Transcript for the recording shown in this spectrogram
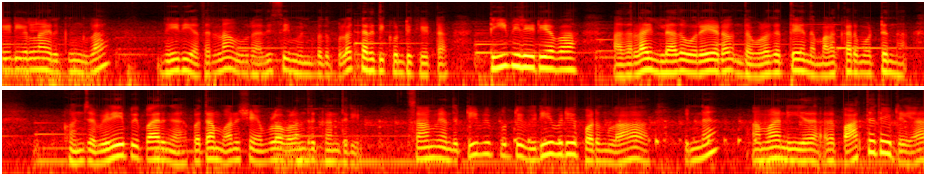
ரேடியோலாம் இருக்குங்களா? நேரி அதெல்லாம் ஒரு அதிசயம் என்பது போல கருதி கொண்டு கேட்டா டிவி ரேடியோவா அதெல்லாம் இல்லாத ஒரே இடம். இந்த உலகத்தே இந்த மலக்காடு மட்டும்தான். கொஞ்சம் வெளியே போய் பாருங்க. அப்போ தான் மனுஷன் எவ்வளோ வளர்ந்துருக்கான்னு தெரியும். சாமி அந்த டிவி போட்டு விடிய விடிய பாடுங்களா? என்ன? ஆமாம் நீ அதை பார்த்ததே இல்லையா?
